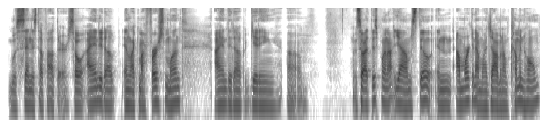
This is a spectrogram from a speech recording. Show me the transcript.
was sending stuff out there. So I ended up in like my first month, I ended up getting. Um, so at this point, I, yeah, I'm still and I'm working at my job, and I'm coming home,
